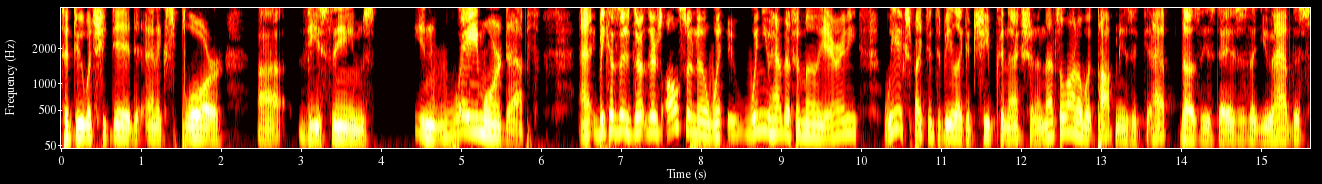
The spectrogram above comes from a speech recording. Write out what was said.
to do what she did and explore uh, these themes in way more depth. And because there's there's also no when, when you have that familiarity, we expect it to be like a cheap connection, and that's a lot of what pop music ha- does these days. Is that you have this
